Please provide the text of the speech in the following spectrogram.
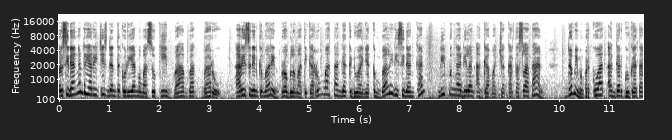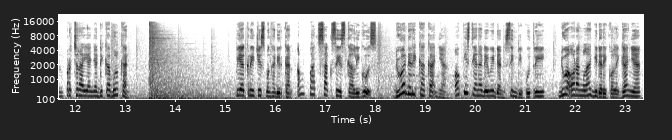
Persidangan Ria Ricis dan Tekurian memasuki babak baru. Hari Senin kemarin, problematika rumah tangga keduanya kembali disidangkan di Pengadilan Agama Jakarta Selatan demi memperkuat agar gugatan perceraiannya dikabulkan. Pihak Ricis menghadirkan empat saksi sekaligus, dua dari kakaknya, Oki Stiana Dewi dan Cindy Putri, dua orang lagi dari koleganya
